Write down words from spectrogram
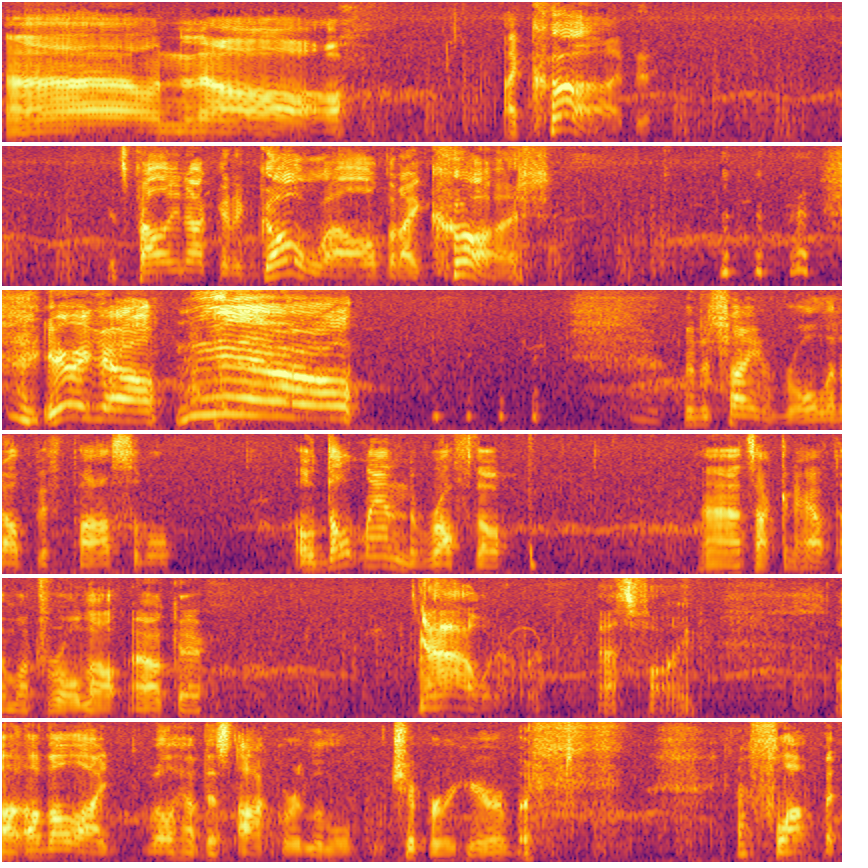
I don't know. I could. It's probably not going to go well, but I could. Here we go. No! I'm going to try and roll it up if possible. Oh, don't land in the rough, though. Ah, it's not going to have that much rolled out. Okay. Ah, whatever. That's fine. Uh, although I will have this awkward little chipper here, but can I flop it?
